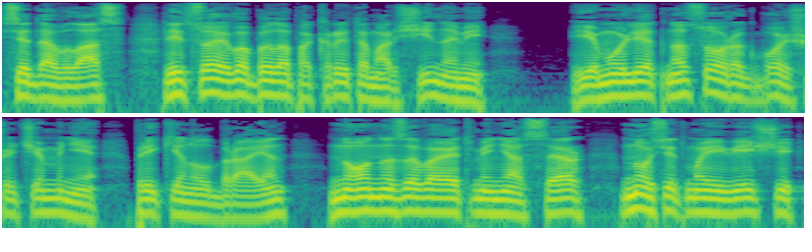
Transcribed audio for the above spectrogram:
седовлас, лицо его было покрыто морщинами. Ему лет на сорок больше, чем мне, прикинул Брайан, но он называет меня сэр, носит мои вещи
